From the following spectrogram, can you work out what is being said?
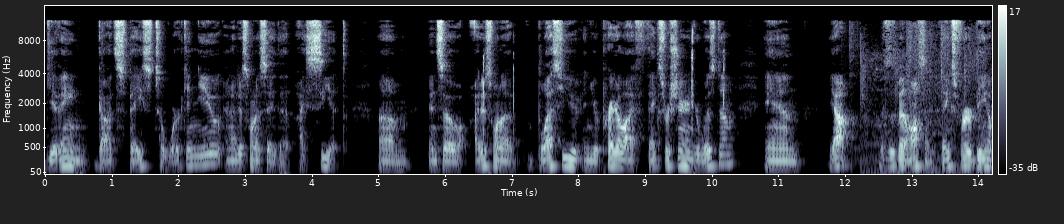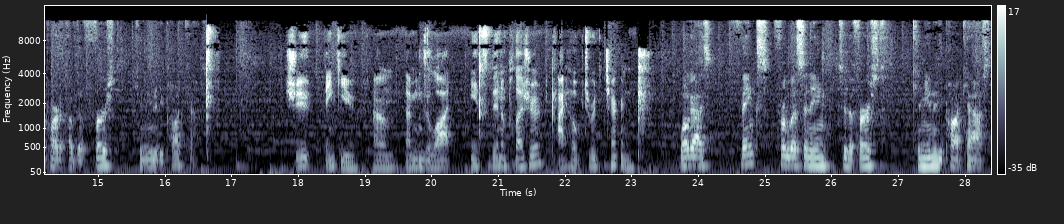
giving God space to work in you. And I just want to say that I see it. Um, and so I just want to bless you in your prayer life. Thanks for sharing your wisdom. And yeah, this has been awesome. Thanks for being a part of the first community podcast. Shoot, thank you. Um, that means a lot. It's been a pleasure. I hope to return. Well, guys, thanks for listening to the first community podcast.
